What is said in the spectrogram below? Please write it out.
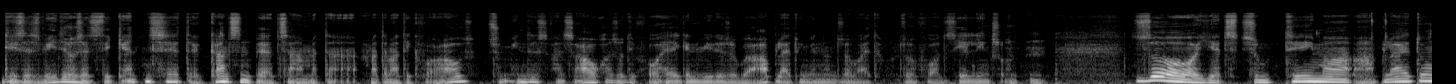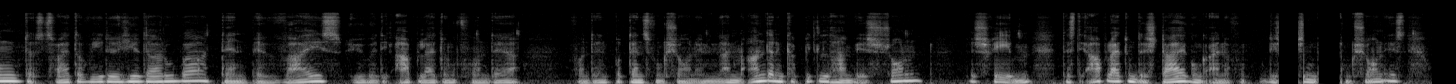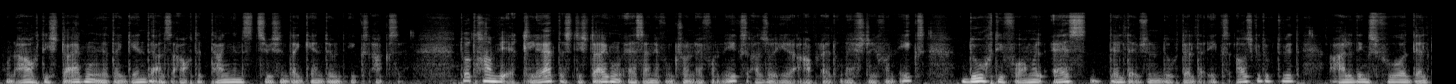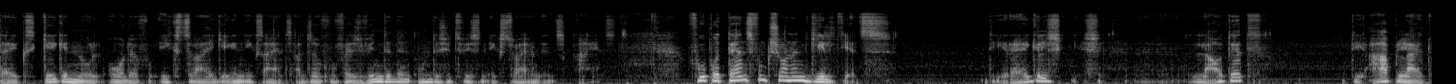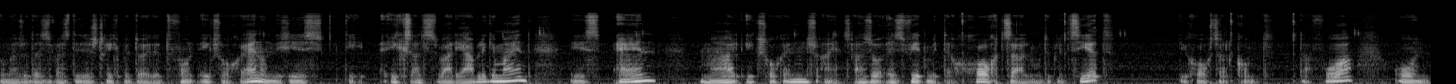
Dieses Video setzt die Kenntnisse der ganzen PRC-Mathematik voraus, zumindest als auch also die vorherigen Videos über Ableitungen und so weiter und so fort. Siehe links unten. So, jetzt zum Thema Ableitung. Das zweite Video hier darüber, den Beweis über die Ableitung von, der, von den Potenzfunktionen. In einem anderen Kapitel haben wir schon beschrieben, dass die Ableitung der Steigung einer die Funktion ist und auch die Steigung der Tangente als auch der Tangens zwischen Tangente und x-Achse. Dort haben wir erklärt, dass die Steigung s eine Funktion f von x, also ihre Ableitung f' von x, durch die Formel s Delta y durch Delta x ausgedrückt wird, allerdings für Delta x gegen 0 oder für x2 gegen x1, also für verschwindenden Unterschied zwischen x2 und x1. Für Potenzfunktionen gilt jetzt, die Regel lautet, die Ableitung, also das was dieser Strich bedeutet, von x hoch n, und hier ist die x als Variable gemeint, ist n mal x hoch n minus 1. Also es wird mit der Hochzahl multipliziert, die Hochzahl kommt davor und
